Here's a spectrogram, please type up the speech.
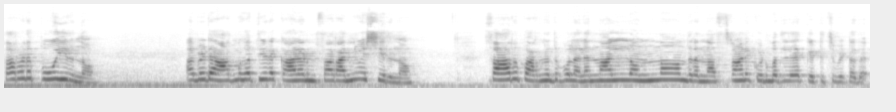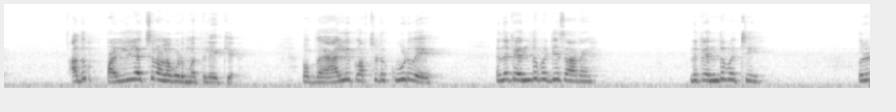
സാർ അവിടെ പോയിരുന്നോ? അവരുടെ ആത്മഹത്യയുടെ കാരണം സാർ അന്വേഷിച്ചിരുന്നോ? സാറ് പറഞ്ഞതുപോലെ തന്നെ നല്ല ഒന്നാന്തരം തരം നസ്രാണി കുടുംബത്തിലേക്ക് കെട്ടിച്ചു വിട്ടത്. അതും പള്ളിയച്ഛനുള്ള കുടുംബത്തിലേക്ക്. അപ്പോൾ വാല്യൂ കുറച്ചുകൂടെ കൂടുവേ. എന്നിട്ട് എന്ത് പറ്റി സാറേ? എന്നിട്ട് എന്ത് പറ്റി? ഒരു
